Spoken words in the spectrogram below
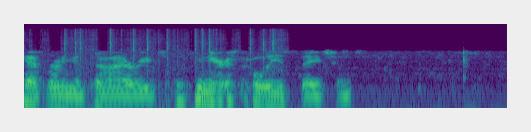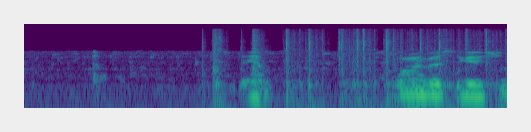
Kept running until I reached the nearest police station. Damn. Well, investigation.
